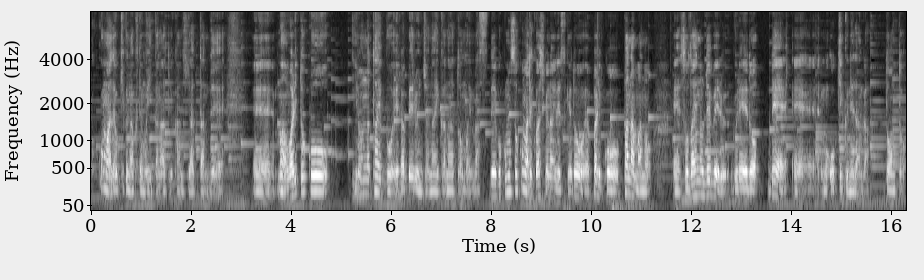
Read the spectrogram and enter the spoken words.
ここまで大きくなくてもいいかなという感じだったんで、えー、まあ割とこう、いろんなタイプを選べるんじゃないかなと思います。で、僕もそこまで詳しくないですけど、やっぱりこう、パナマの、えー、素材のレベル、グレードで、えー、もう大きく値段がドンと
